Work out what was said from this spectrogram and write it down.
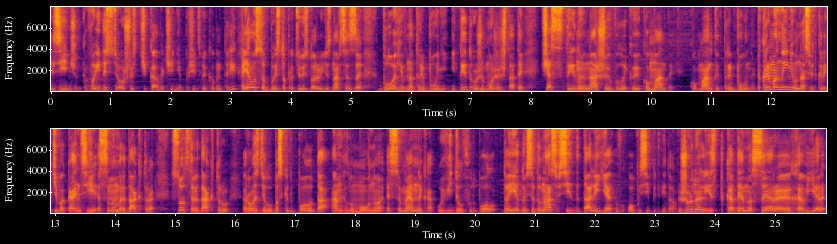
Зінченка? Вийде з цього щось цікаве чи ні? Пишіть свої коментарі. А я особисто про цю історію дізнався з блогів на трибуні. І ти, друже, можеш стати частиною нашої великої команди. Команди трибуни. Зокрема, нині у нас відкриті вакансії smm редактора соцредактору розділу баскетболу та англомовного СММника у відділ футболу. Доєднуйся до нас, всі деталі є в описі під відео. Журналіст Каде Насер е, Хав'єр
